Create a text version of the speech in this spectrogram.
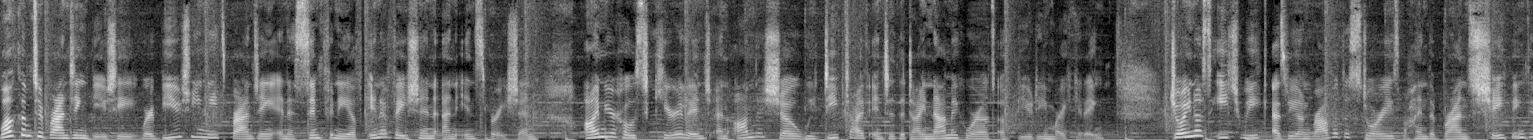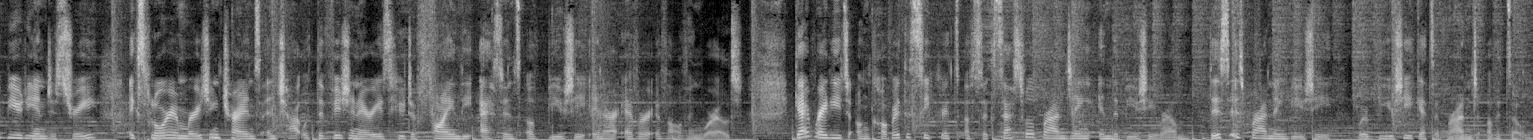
Welcome to Branding Beauty, where beauty meets branding in a symphony of innovation and inspiration. I'm your host, Ciara Lynch, and on this show, we deep dive into the dynamic world of beauty marketing. Join us each week as we unravel the stories behind the brands shaping the beauty industry, explore emerging trends, and chat with the visionaries who define the essence of beauty in our ever evolving world. Get ready to uncover the secrets of successful branding in the beauty realm. This is Branding Beauty, where beauty gets a brand of its own.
